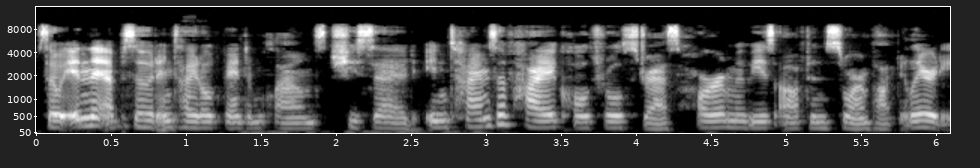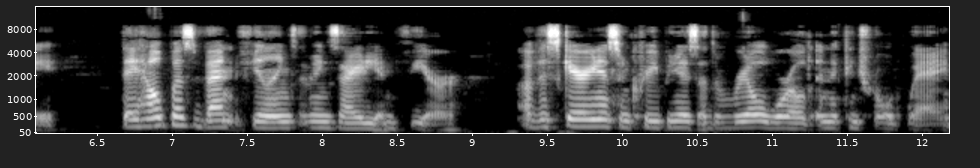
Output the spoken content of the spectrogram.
So, in the episode entitled Phantom Clowns, she said, In times of high cultural stress, horror movies often soar in popularity. They help us vent feelings of anxiety and fear, of the scariness and creepiness of the real world in a controlled way.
